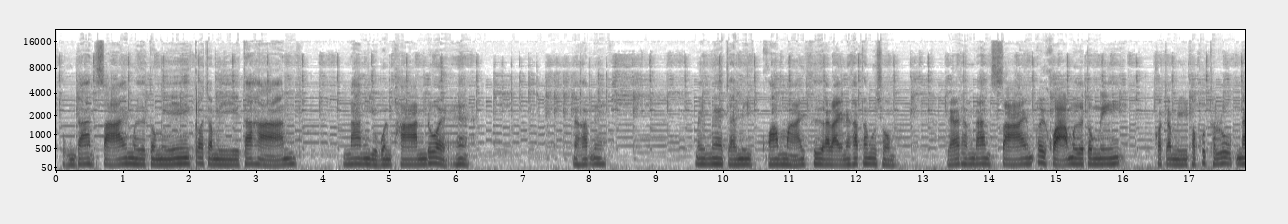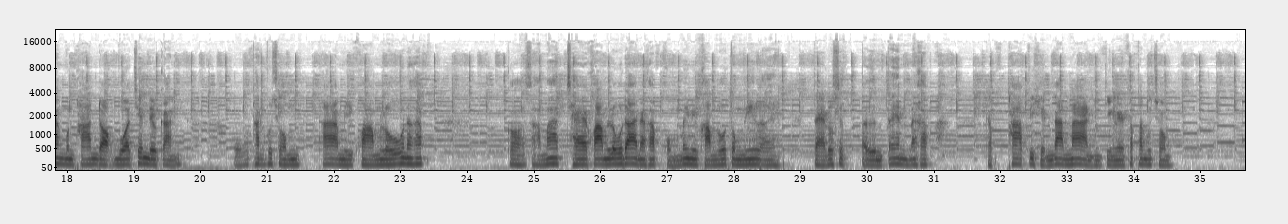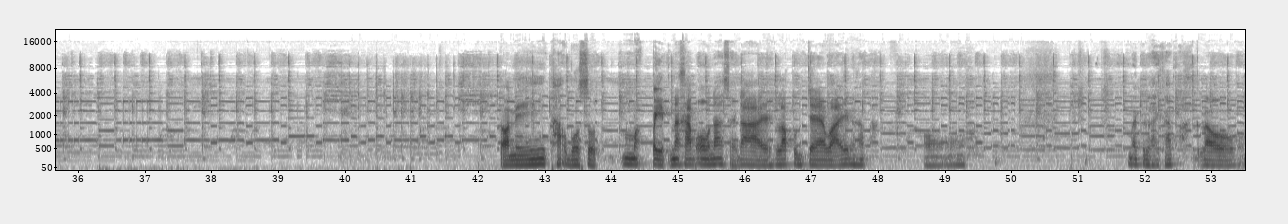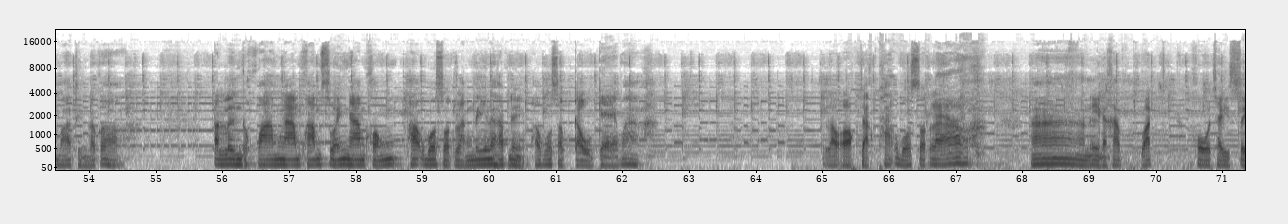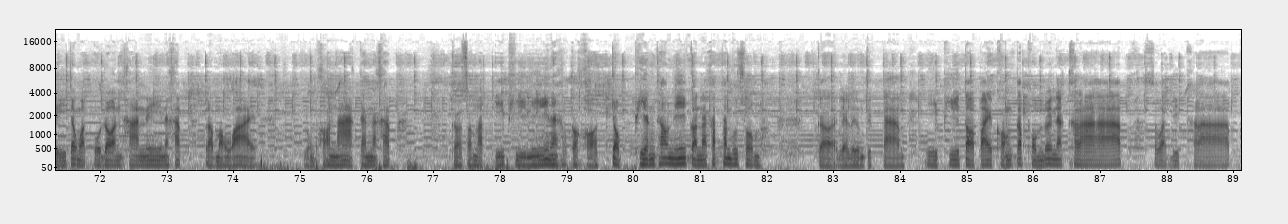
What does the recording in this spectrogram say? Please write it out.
ตรงด้านซ้ายมือตรงนี้ก็จะมีทหารนั่งอยู่บนพานด้วยนะนะครับนี่ ไม่แน่ใจมีความหมายคืออะไรนะครับท่านผู้ชม แล้วทางด้านซ้ายเอ้ยขวามือตรงนี้ ก็จะมีพระพุทธรูปนั่งบนพานดอกบัวเช่นเดียวกันโอ้ท่านผู้ชมถ้ามีความรู้นะครับ ก็สามารถแชร์ความรู้ได้นะครับ ผมไม่มีความรู้ตรงนี้เลย แต่รู้สึกตื่นเต้นนะครับ กับภาพที่เห็นด้านหน้าจริงๆเลยครับท่านผู้ชม ตอนนี้พระอุโบสถมาปิดนะครับ โอ้น่าเสียดายล็อกกุญแจไว้นะครับอ๋อไม่เป็นไรครับ เรามาถึงแล้วก็ตะลึงกับความงามความสวยงามของพระอุโบสถหลังนี้แล้วครับนี่พระอุโบสถเก่าแก่มาก เราออกจากพระอุโบสถแล้วอ่านี่นะครับ วัด ชัยศรีจังหวัดอุดรธานีนะครับ เรามาไหว้หลวงพ่อนาคกันนะครับ ก็สำหรับ EP นี้นะครับ ก็ขอจบเพียงเท่านี้ก่อนนะครับ ท่านผู้ชม ก็อย่าลืมติดตาม EP ต่อไปของกับผมด้วยนะครับ สวัสดีครับ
